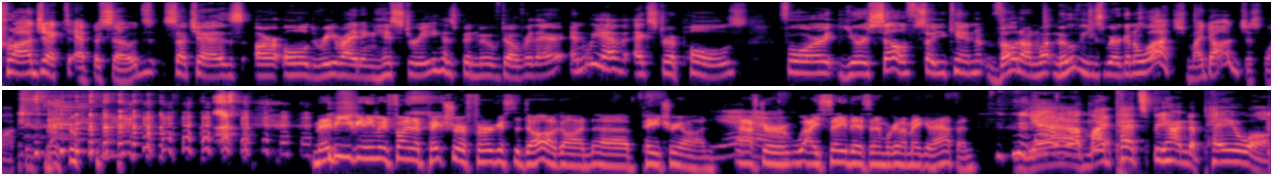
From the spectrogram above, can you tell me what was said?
project episodes, such as our old rewriting history has been moved over there, and we have extra polls for yourself so you can vote on what movies we're going to watch. My dog just walked in. Maybe you can even find a picture of Fergus the dog on uh, Patreon Yeah. after I say this, and we're gonna make it happen. yeah, we'll my put- pet's behind a paywall.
